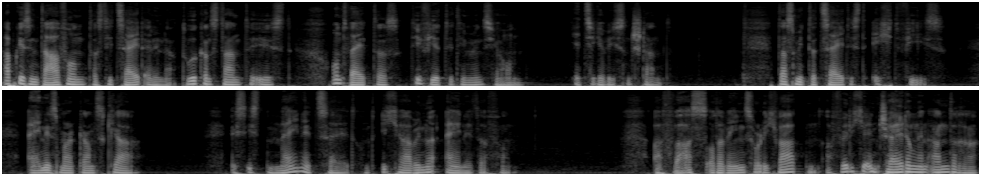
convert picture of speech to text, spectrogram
abgesehen davon, dass die Zeit eine Naturkonstante ist und weiters die vierte Dimension, jetziger Wissensstand. Das mit der Zeit ist echt fies. Eines mal ganz klar. Es ist meine Zeit und ich habe nur eine davon. Auf was oder wen soll ich warten? Auf welche Entscheidungen anderer?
